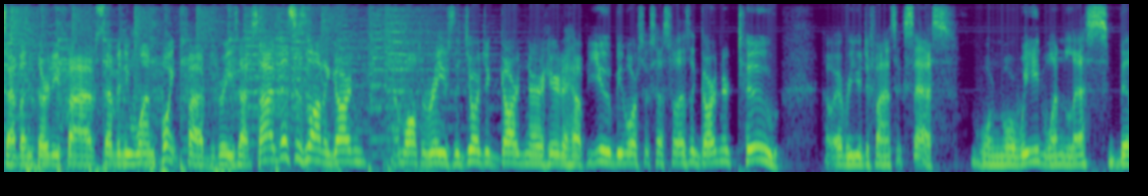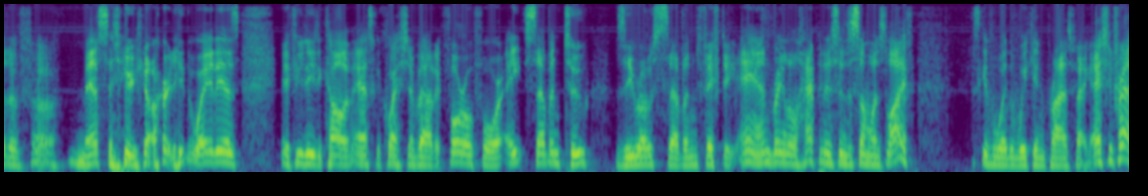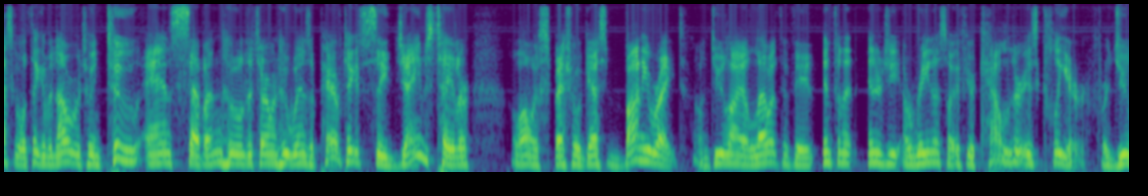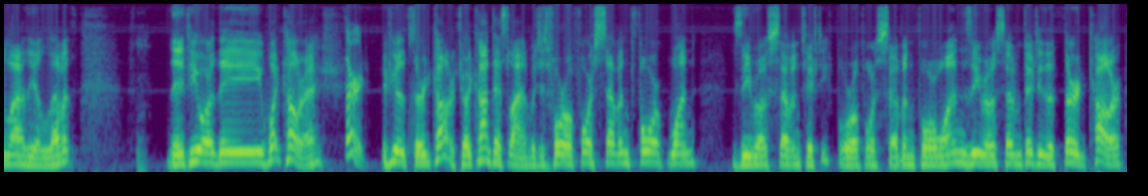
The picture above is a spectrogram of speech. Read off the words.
735, 71.5 degrees outside. This is Lawn and Garden. I'm Walter Reeves, the Georgia gardener, here to help you be more successful as a gardener, too. However, you define success. One more weed, one less bit of uh, mess in your yard. Either way it is, if you need to call and ask a question about it, 404 872 0750. And bring a little happiness into someone's life. Let's give away the weekend prize pack. Ashley Frasca will think of a number between 2 and 7 who will determine who wins a pair of tickets to see James Taylor along with special guest Bonnie Raitt on July 11th at the Infinite Energy Arena. So if your calendar is clear for July the 11th, then if you are the what color, Ash? Third. If you're the third caller to our contest line, which is 404 741 0750, 404 741 0750, the third caller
